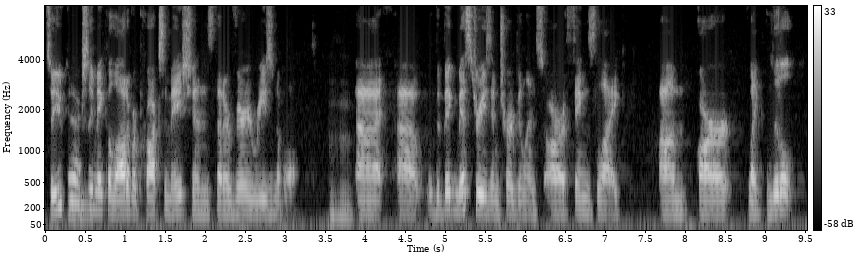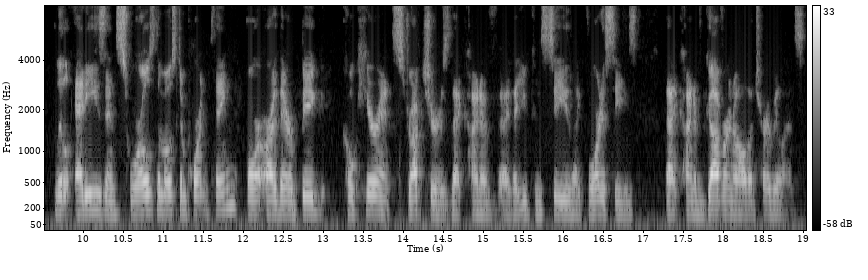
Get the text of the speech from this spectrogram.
So you can mm-hmm. actually make a lot of approximations that are very reasonable. Mm-hmm. Uh, uh, the big mysteries in turbulence are things like, um, are like little little eddies and swirls the most important thing, or are there big coherent structures that kind of uh, that you can see like vortices that kind of govern all the turbulence?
